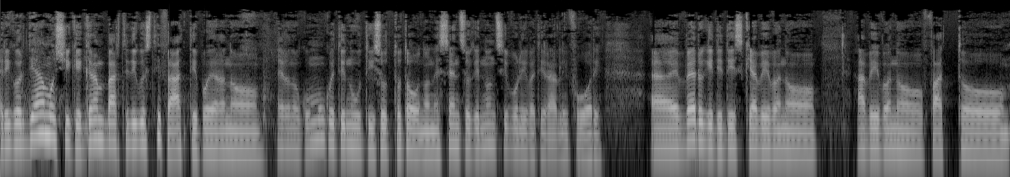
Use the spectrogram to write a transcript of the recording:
Ricordiamoci che gran parte di questi fatti poi erano, erano comunque tenuti sottotono, nel senso che non si voleva tirarli fuori. Eh, è vero che i tedeschi avevano, avevano fatto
